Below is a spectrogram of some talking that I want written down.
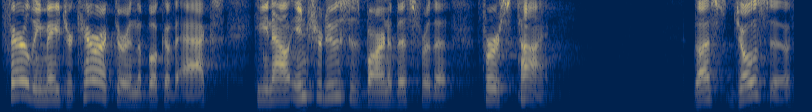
fairly major character in the book of Acts. He now introduces Barnabas for the first time. Thus, Joseph,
